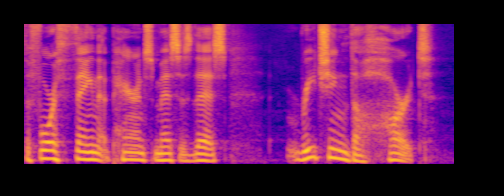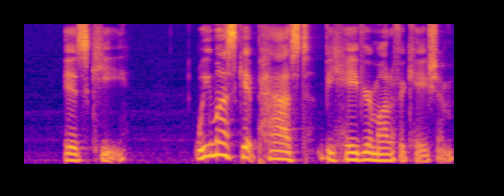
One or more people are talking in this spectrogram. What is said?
The fourth thing that parents miss is this reaching the heart is key. We must get past behavior modification,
